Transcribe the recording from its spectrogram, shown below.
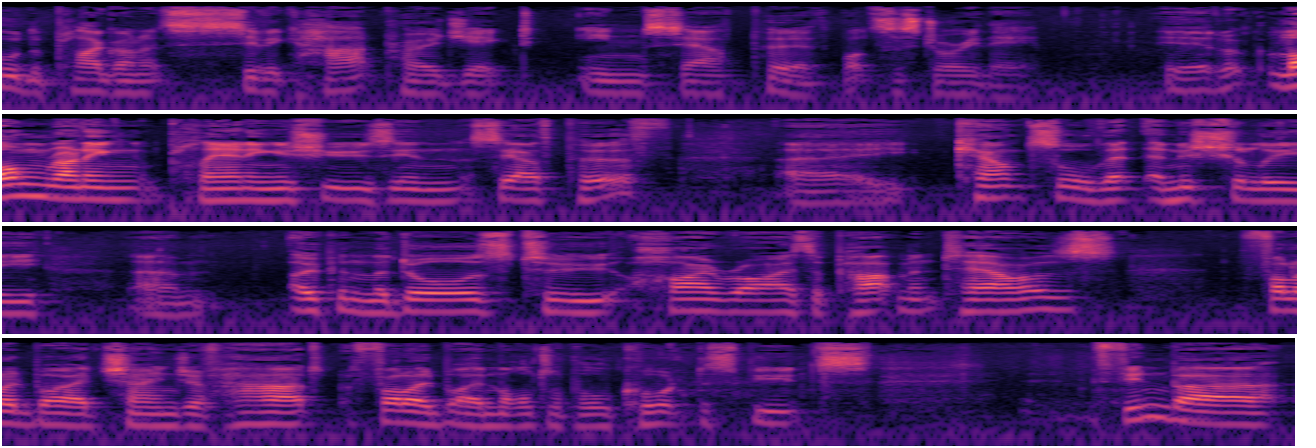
pulled the plug on its Civic Heart project in South Perth. What's the story there? Yeah, look, long running planning issues in South Perth. A council that initially um, opened the doors to high rise apartment towers, followed by a change of heart, followed by multiple court disputes. Finbar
